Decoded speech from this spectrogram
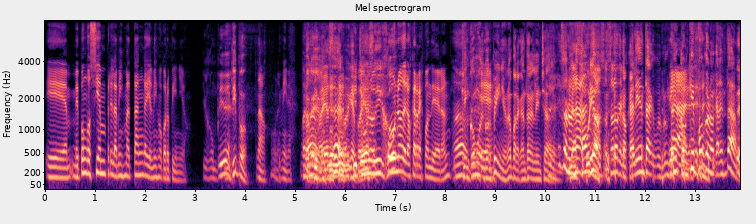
eh, me pongo siempre la misma tanga y el mismo corpiño. Dijo un pibe. ¿Un tipo? No, una mina. Bueno, ok. ser, Y tú uno ser. dijo. Uno de los que respondieron. Ah, Qué incómodo el Eh. corpiño, ¿no? Para cantar en la hinchada. Sí. Eso no es La nada tanga. curioso, solo que nos calienta. ¿Con, qué- Claro. con qué poco nos calentamos?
